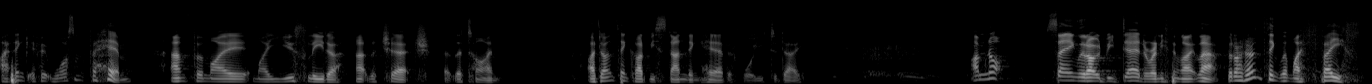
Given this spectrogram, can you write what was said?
I think if it wasn't for him and for my, my youth leader at the church at the time, I don't think I'd be standing here before you today. I'm not saying that I would be dead or anything like that, but I don't think that my faith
